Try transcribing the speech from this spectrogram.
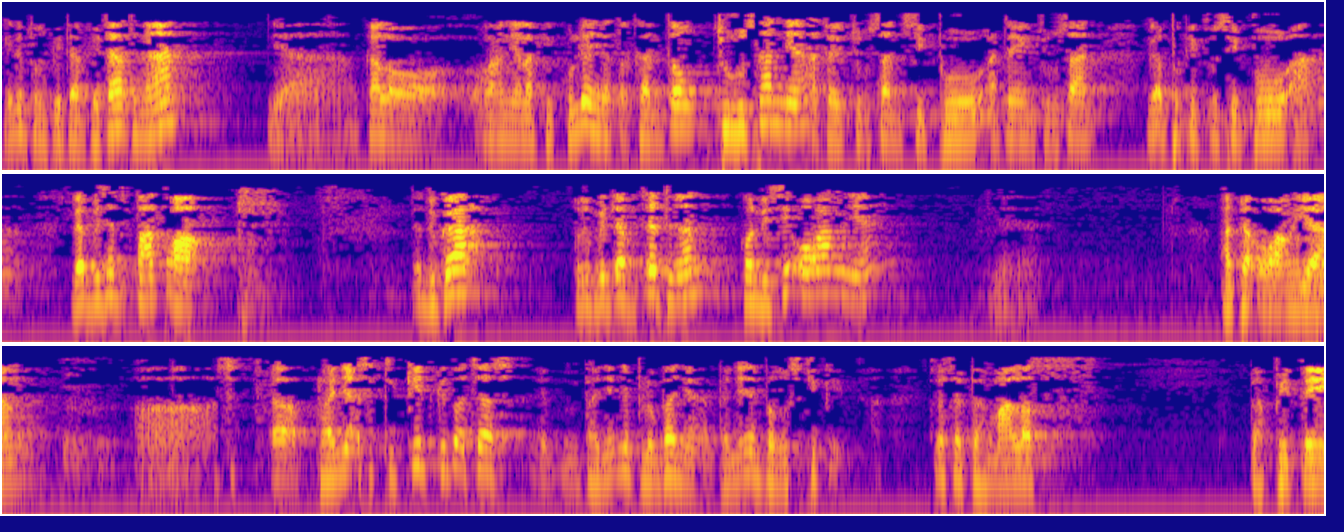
Ini berbeda-beda dengan Ya, kalau orangnya lagi kuliah ya tergantung jurusannya. Ada jurusan sibuk, ada yang jurusan nggak begitu sibuk, ah, nggak bisa dipatok. Dan juga berbeda-beda dengan kondisi orangnya. Ya. Ada orang yang uh, banyak sedikit gitu aja, banyaknya belum banyak, banyaknya baru sedikit. Terus sudah males, sudah bete,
